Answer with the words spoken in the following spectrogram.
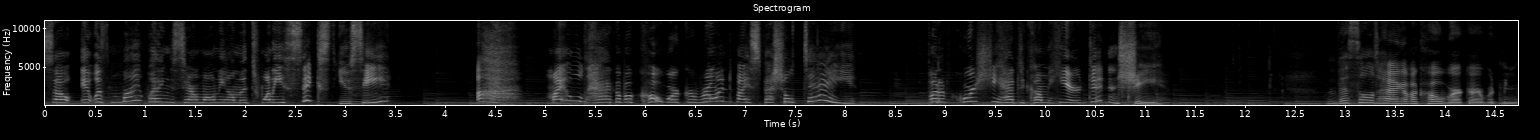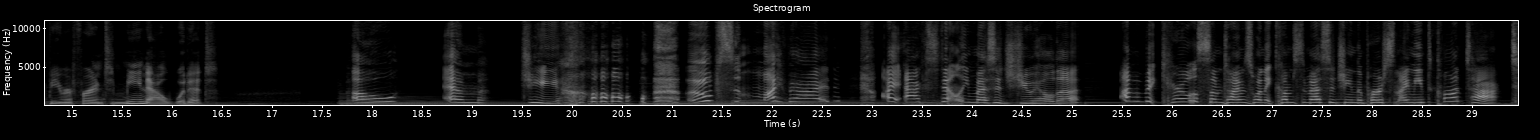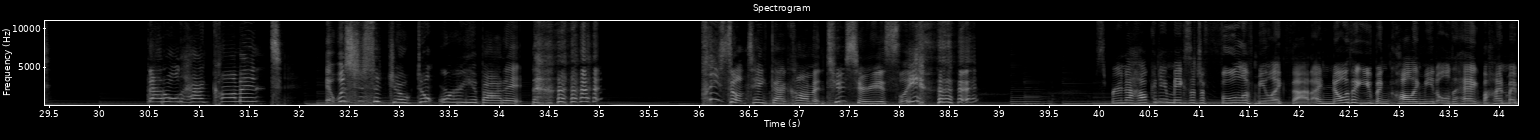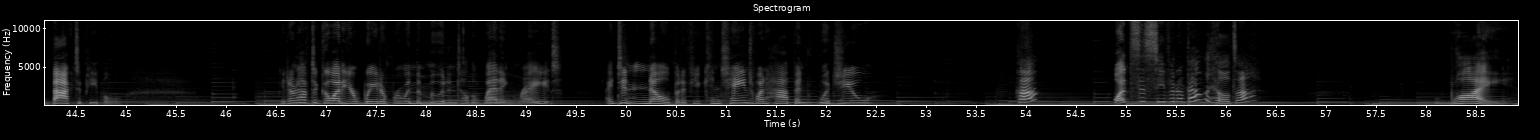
So it was my wedding ceremony on the 26th, you see? Ah, my old hag of a coworker ruined my special day. But of course she had to come here, didn't she? This old hag of a coworker would be referring to me now, would it? OMG. Oops, my bad. I accidentally messaged you, Hilda. I'm a bit careless sometimes when it comes to messaging the person I need to contact. That old hag comment? It was just a joke, don't worry about it. Please don't take that comment too seriously. Sabrina, how can you make such a fool of me like that? I know that you've been calling me an old hag behind my back to people. You don't have to go out of your way to ruin the mood until the wedding, right? I didn't know, but if you can change what happened, would you? Huh? What's this even about, Hilda? Why?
